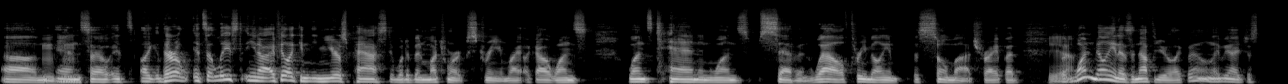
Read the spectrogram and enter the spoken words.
Um, Mhm. and so it's like there it's at least, you know, I feel like in, in years past it would have been much more extreme, right? Like oh one's one's 10 and one's seven. Well, three million is so much, right? But yeah. but one million is enough that you're like, well, maybe I just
